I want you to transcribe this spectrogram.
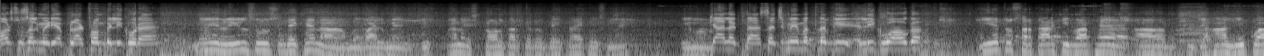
और सोशल मीडिया प्लेटफॉर्म पे लीक हो रहा है? नहीं रील्स उल्स देखे ना मोबाइल में है ना स्क्रॉल करके तो देख रहा है कि उसमें ये क्या लगता है? सच में मतलब कि लीक हुआ होगा? ये तो सरकार की बात है जहाँ लीक हुआ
